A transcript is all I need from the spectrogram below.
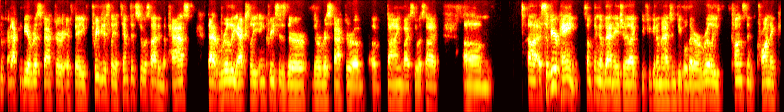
Okay. That could be a risk factor. If they've previously attempted suicide in the past, that really actually increases their their risk factor of, of dying by suicide. Um, uh, severe pain, something of that nature. Like if you can imagine people that are really constant chronic,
